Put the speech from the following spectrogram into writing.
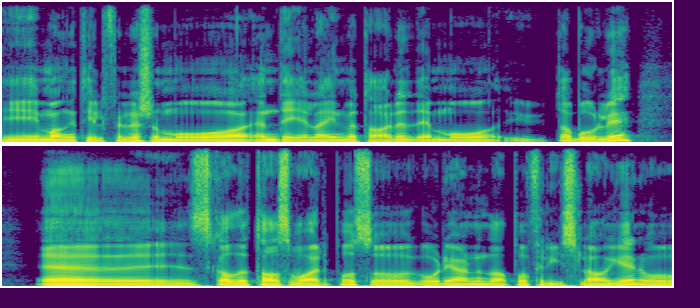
I mange tilfeller så må en del av inventaret det må ut av bolig. Skal det tas vare på, så går det gjerne da på fryselager og,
